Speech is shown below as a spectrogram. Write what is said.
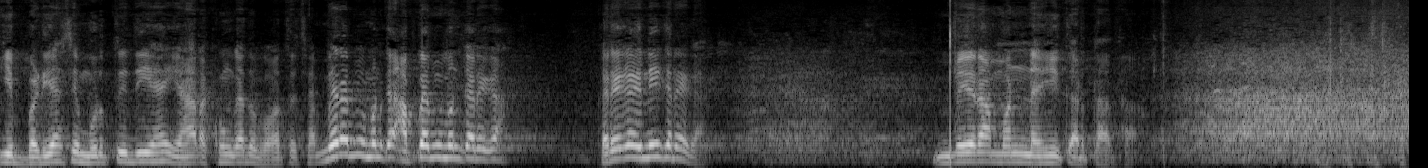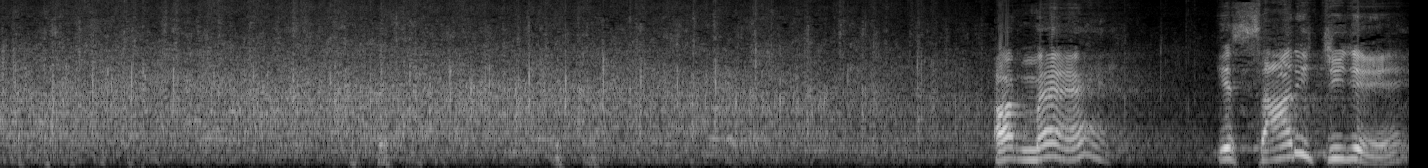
ये बढ़िया से मूर्ति दी है, यहाँ रखूँगा तो बहुत अच्छा। मेरा भी मन कर, आपका भी मन करेगा? करेगा या नहीं करेगा? मेरा मन नहीं करता था। और मैं ये सारी चीज़ें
